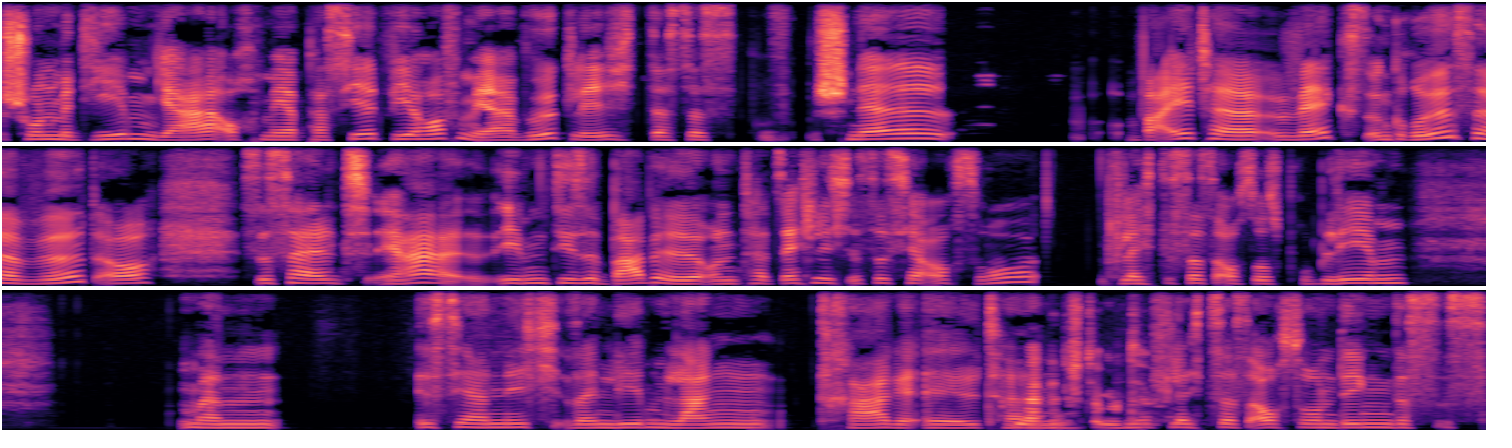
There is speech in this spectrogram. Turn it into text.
schon mit jedem Jahr auch mehr passiert. Wir hoffen ja wirklich, dass das schnell weiter wächst und größer wird auch. Es ist halt, ja, eben diese Bubble und tatsächlich ist es ja auch so, vielleicht ist das auch so das Problem, man ist ja nicht sein Leben lang Trageeltern. Ja, das stimmt. Ne, vielleicht ist das auch so ein Ding, das ist,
